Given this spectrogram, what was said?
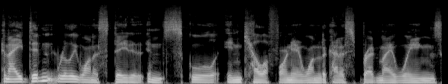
And I didn't really want to stay in school in California. I wanted to kind of spread my wings,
